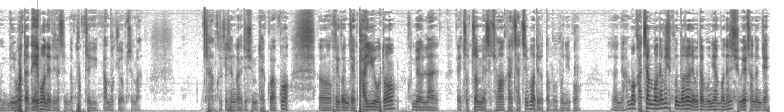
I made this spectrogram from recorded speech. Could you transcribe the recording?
음, 이번 달 네 번 해드렸습니다. 북, 저기, 남북교협주만. 자, 그렇게 생각해 주시면 될 것 같고, 어, 그리고 이제 바이오도 금요일 날 저점에서 정확하게 잘 찝어드렸던 부분이고, 그래서 이제 한번 같이 한번 해보실 분들은 여기다 문의 한번 해주시고요. 저는 이제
